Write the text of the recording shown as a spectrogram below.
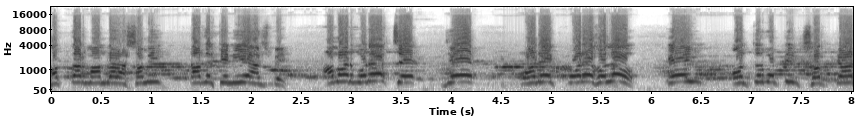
হত্যার মামলার আসামি তাদেরকে নিয়ে আসবে। আমার মনে হচ্ছে যে অনেক পরে হলেও এই অন্তর্বর্তী সরকার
